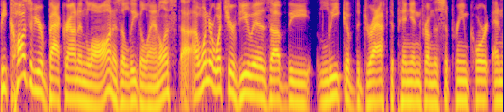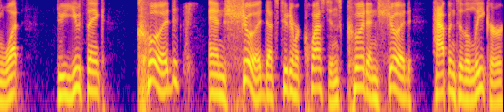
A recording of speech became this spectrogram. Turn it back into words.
because of your background in law and as a legal analyst, uh, I wonder what your view is of the leak of the draft opinion from the Supreme Court and what do you think could and should, that's two different questions, could and should happen to the leaker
